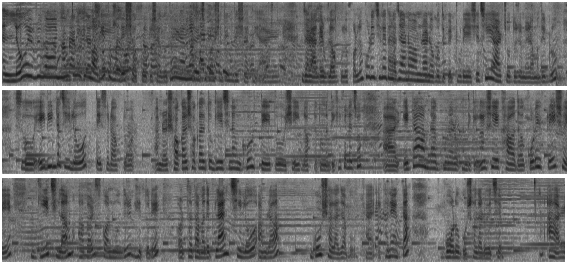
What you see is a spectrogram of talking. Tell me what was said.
Hello everyone নতুন একটা ব্লগে তোমাদের সকলকে স্বাগত। আর আমি রয়েছি বর্ষা তোমাদের সাথে। আর যারা আগের ব্লগগুলো ফলো করেছিলে তারা জানো আমরা নবদ্বীপের ট্যুরে এসেছি আর চোদ্দ জনের আমাদের গ্রুপ সো এই দিনটা ছিল তেসরা অক্টোবর। আমরা সকাল সকাল তো গিয়েছিলাম ঘুরতে তো সেই ব্লগটা তোমরা দেখে ফেলেছো। আর এটা আমরা ঘোরার ওখান থেকে এসে খাওয়া দাওয়া করে ফ্রেশ হয়ে গিয়েছিলাম আবার স্কন মন্দিরের ভেতরে। অর্থাৎ আমাদের প্ল্যান ছিল আমরা গোশালা যাব। হ্যাঁ এখানে একটা বড় গোশালা রয়েছে। আর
